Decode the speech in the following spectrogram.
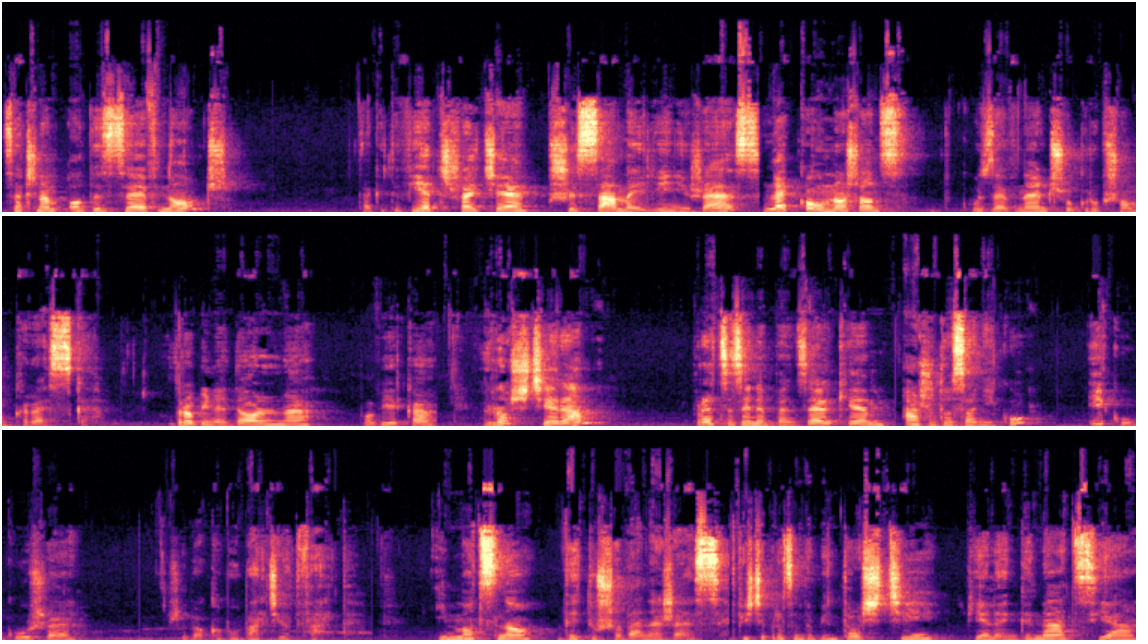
Zaczynam od zewnątrz, tak dwie trzecie przy samej linii rzęs, lekko unosząc ku zewnętrzu grubszą kreskę. Odrobinę dolna powieka. Rozcieram precyzyjnym pędzelkiem aż do zaniku i ku górze, żeby oko było bardziej otwarte. I mocno wytuszowane rzęsy. 200% objętości, pielęgnacja.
